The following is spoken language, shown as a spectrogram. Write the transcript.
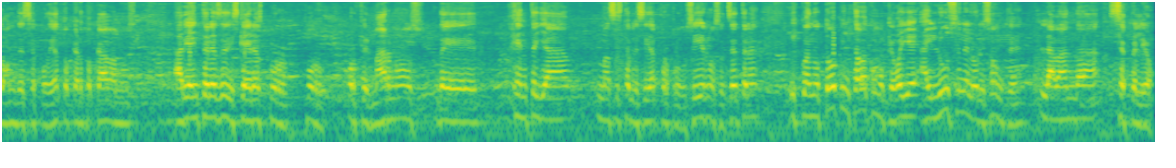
donde se podía tocar, tocábamos. Había interés de disqueras por, por, por firmarnos, de gente ya más establecida por producirnos, etc. Y cuando todo pintaba como que, oye, hay luz en el horizonte, la banda se peleó.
